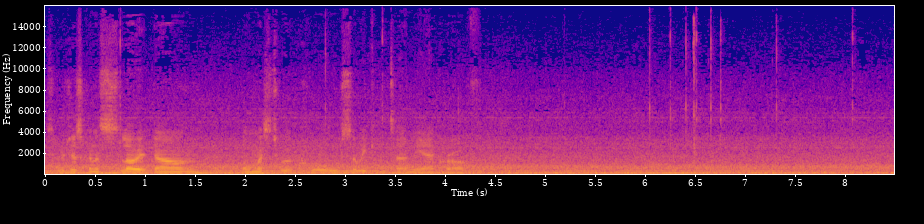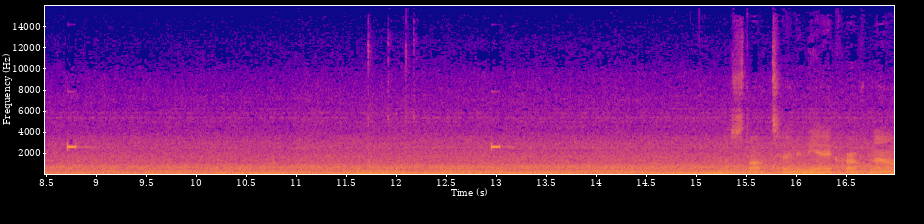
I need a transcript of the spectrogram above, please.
So we're just going to slow it down almost to a crawl so we can turn the aircraft. Start turning the aircraft now.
